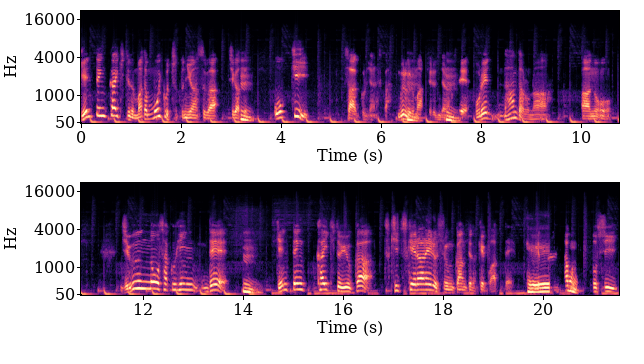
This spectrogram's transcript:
原点回帰っていうのはまたもう一個ちょっとニュアンスが違って、うん。大きいサークルじゃないですか。ぐるぐる回ってるんじゃなくて、これ、なんだろうな、あの、自分の作品でうん。原点回帰というか、突きつけられる瞬間っていうのは結構あって、へえ。多分今年、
